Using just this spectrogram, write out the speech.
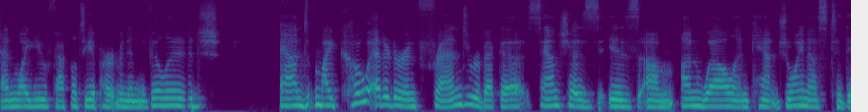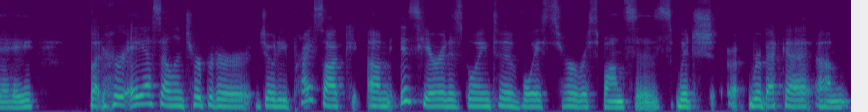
NYU faculty apartment in the village. And my co editor and friend, Rebecca Sanchez, is um, unwell and can't join us today. But her ASL interpreter, Jody Prysock, um, is here and is going to voice her responses, which uh, Rebecca um,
